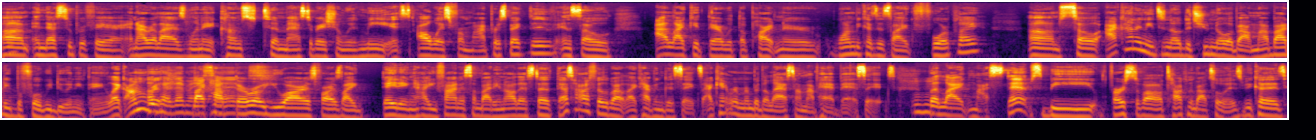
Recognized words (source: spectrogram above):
um, and that's super fair. And I realize when it comes to masturbation with me, it's always from my perspective, and so I like it there with the partner. One because it's like foreplay. Um, so I kind of need to know that you know about my body before we do anything. Like I'm re- Okay, like how thorough you are as far as like dating and how you finding somebody and all that stuff. That's how I feel about like having good sex. I can't remember the last time I've had bad sex. Mm-hmm. But like my steps be first of all talking about toys because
